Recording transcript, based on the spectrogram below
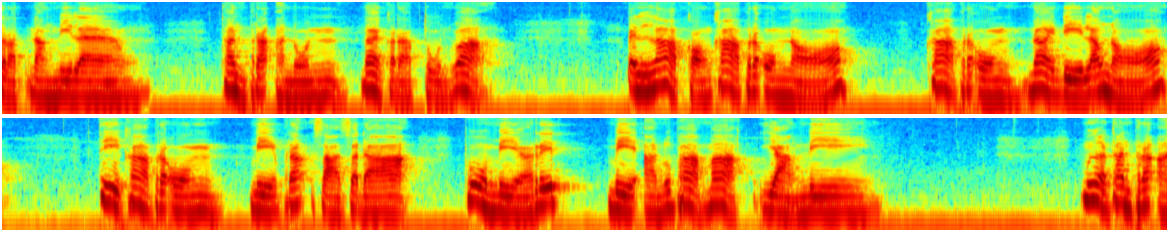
ตรัสดังนี้แล้ว ท่านพระอานนท์ได้กราบทูลว่า เป็นลาบของข้าพระองค์หนอ ข้าพระองค์ได้ดีแล้วหนอ ที่ข้าพระองค์มีพระศาสดา ผู้มีฤทธิ์มีอนุภาพมากอย่างนี้ เมื่อท่านพระอา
